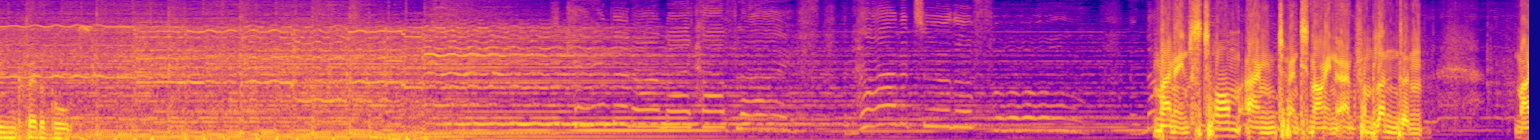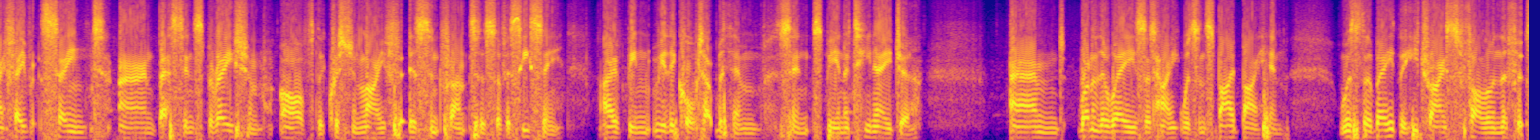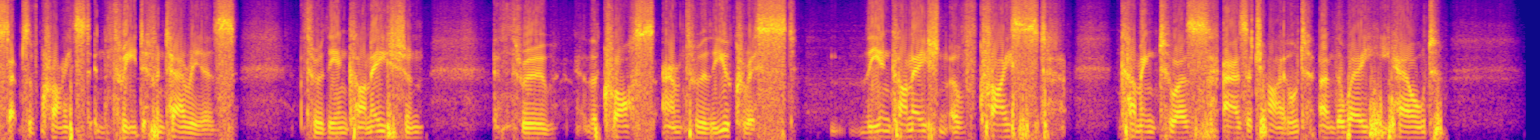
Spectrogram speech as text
The Incredibles. My name's Tom, I'm 29 and from London. My favourite saint and best inspiration of the Christian life is St Francis of Assisi. I've been really caught up with him since being a teenager and one of the ways that I was inspired by him was the way that he tries to follow in the footsteps of Christ in three different areas through the incarnation, through the cross and through the Eucharist. The incarnation of Christ coming to us as a child and the way he held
